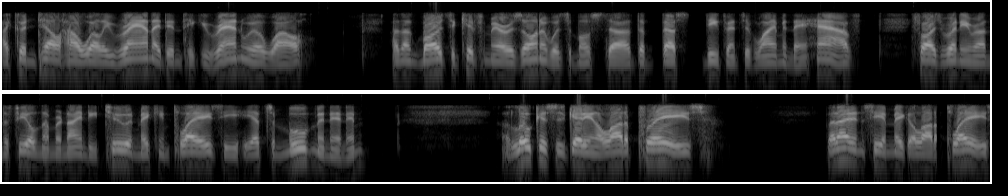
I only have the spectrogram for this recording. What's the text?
I couldn't tell how well he ran. I didn't think he ran real well. I think Barnes, the kid from Arizona, was the most uh, the best defensive lineman they have as far as running around the field, number 92, and making plays. He, he had some movement in him. Uh, Lucas is getting a lot of praise, but I didn't see him make a lot of plays.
